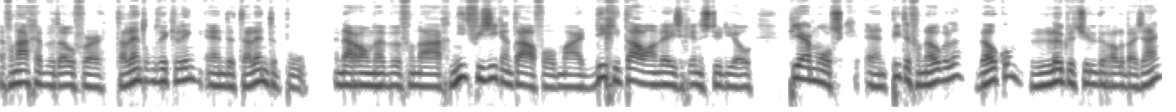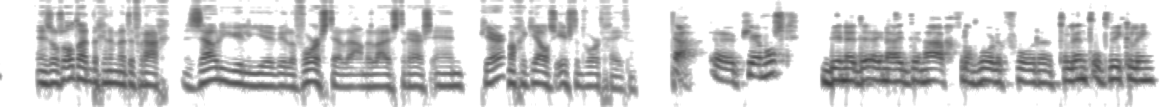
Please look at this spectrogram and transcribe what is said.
en vandaag hebben we het over talentontwikkeling en de talentenpool. En daarom hebben we vandaag niet fysiek aan tafel, maar digitaal aanwezig in de studio Pierre Mosk en Pieter van Nobelen. Welkom, leuk dat jullie er allebei zijn. En zoals altijd beginnen we met de vraag: zouden jullie je willen voorstellen aan de luisteraars? En Pierre, mag ik jou als eerste het woord geven? Ja, uh, Pierre Mosk, binnen de eenheid Den Haag verantwoordelijk voor uh, talentontwikkeling.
